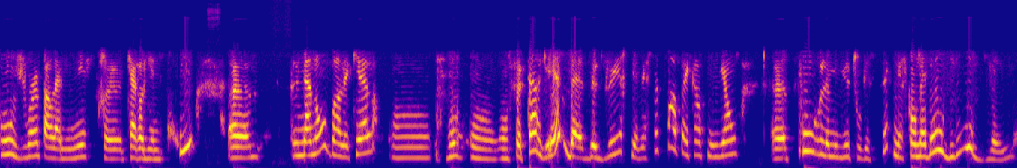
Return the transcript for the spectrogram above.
11 juin par la ministre euh, Caroline Proux. Euh, une annonce dans laquelle on, on, on se targuait de, de dire qu'il y avait 750 millions euh, pour le milieu touristique, mais ce qu'on avait oublié de dire,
